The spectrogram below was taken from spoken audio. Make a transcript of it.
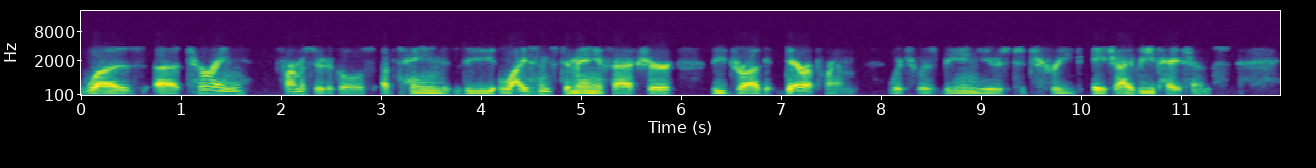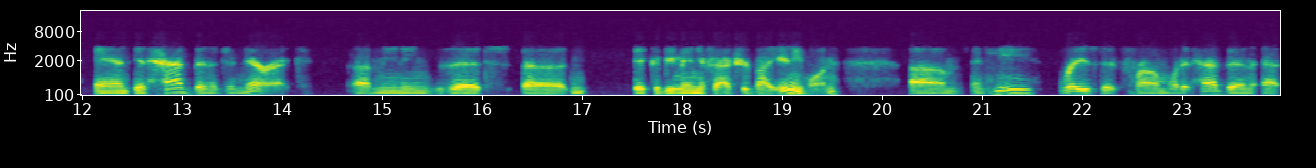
was uh, Turing Pharmaceuticals obtained the license to manufacture the drug Daraprim, which was being used to treat HIV patients. And it had been a generic, uh, meaning that uh, it could be manufactured by anyone. Um, and he raised it from what it had been at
